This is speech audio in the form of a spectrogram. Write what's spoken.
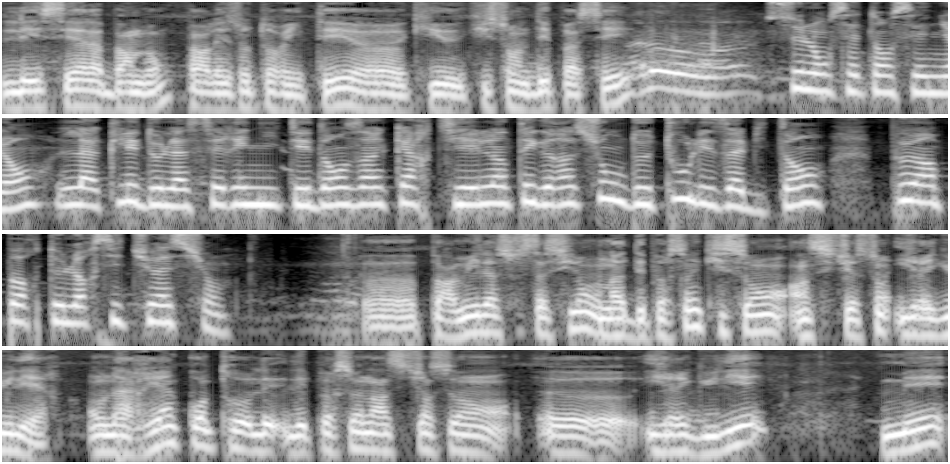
laissé à l'abandon par les autorités euh, qui, qui, sont dépassées. Selon cet enseignant, la clé de la sérénité dans un quartier est l'intégration de tous les habitants, peu importe leur situation. Euh, parmi l'association, on a des personnes qui sont en situation irrégulière. On n'a rien contre les, les, personnes en situation euh, irrégulière, mais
